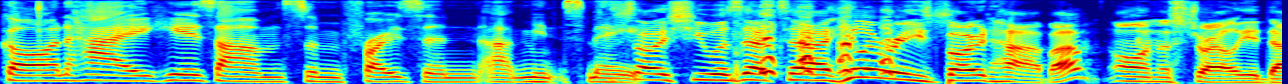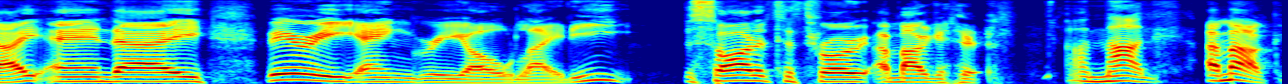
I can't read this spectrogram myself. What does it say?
gone. Hey, here's um some frozen uh, mincemeat. So she was at uh, Hillarys boat harbour on Australia Day, and a very angry old lady decided to throw a mug at her. a mug. A mug,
